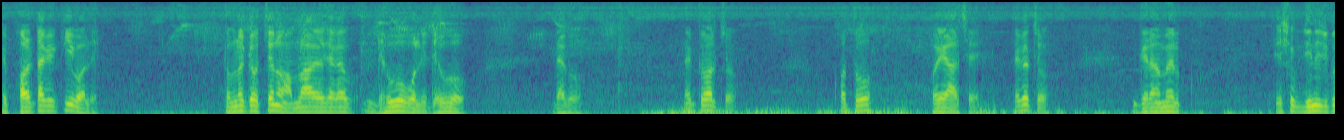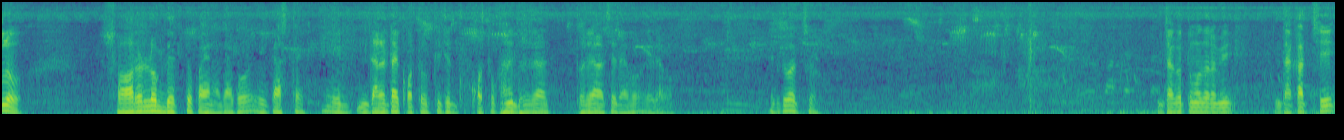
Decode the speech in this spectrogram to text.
এই ফলটাকে কি বলে? তোমরা কেউ চেনো, আমরা এই জায়গায় ঢেউও বলি, ঢেউও। দেখো, দেখতে পাচ্ছ? কত হয়ে আছে, দেখেছ? গ্রামের এসব জিনিসগুলো শহরের লোক দেখতে পায় না। দেখো, এই গাছটায় এই ডালাটায় কত কিছু, কতখানি ধরে ধরে আছে, দেখো, এই দেখো। দেখতে পাচ্ছ? দেখো, তোমাদের আমি দেখাচ্ছি।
